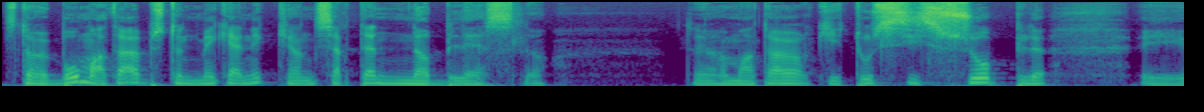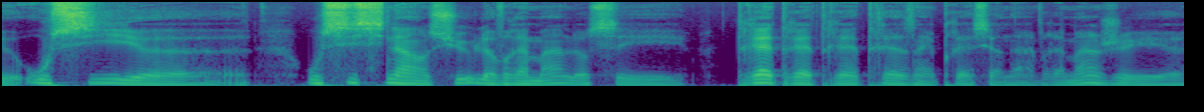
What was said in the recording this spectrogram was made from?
C'est un beau moteur, puis c'est une mécanique qui a une certaine noblesse. Là. C'est un moteur qui est aussi souple et aussi, euh, aussi silencieux. Là, vraiment, là, c'est très, très, très, très impressionnant. Vraiment, j'ai. Euh,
